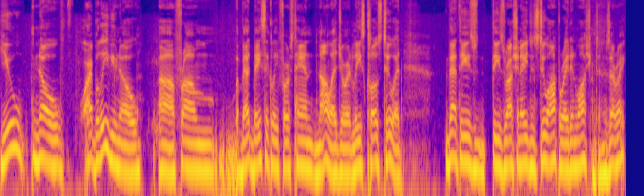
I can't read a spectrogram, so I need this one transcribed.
You know, I believe you know uh, from basically firsthand knowledge, or at least close to it, that these these Russian agents do operate in Washington. Is that right?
